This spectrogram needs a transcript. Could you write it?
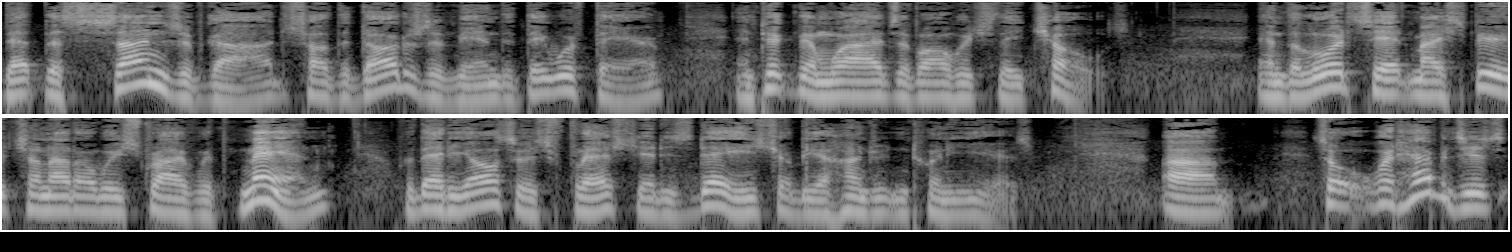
that the sons of God saw the daughters of men that they were fair, and took them wives of all which they chose. And the Lord said, My spirit shall not always strive with man, for that he also is flesh, yet his days shall be a hundred and twenty years. Uh, so what happens is,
